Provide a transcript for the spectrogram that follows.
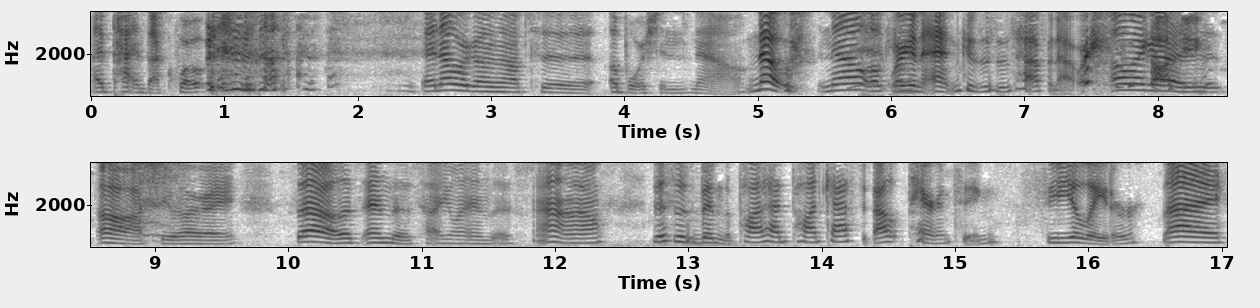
I patent that quote. and now we're going off to abortions now. No, No, okay. we're gonna end because this is half an hour. Oh my god. Oh shoot. All right. So let's end this. How do you want to end this? I don't know. This has been the Pothead Podcast about parenting. See you later. Bye.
